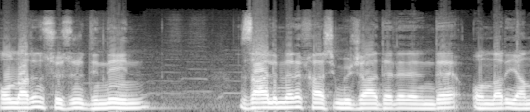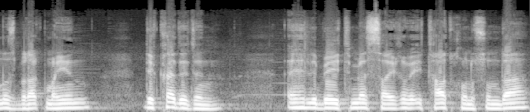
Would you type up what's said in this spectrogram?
Onların sözünü dinleyin, Zalimlere karşı mücadelelerinde onları yalnız bırakmayın. Dikkat edin. Ehli beytime saygı ve itaat konusunda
